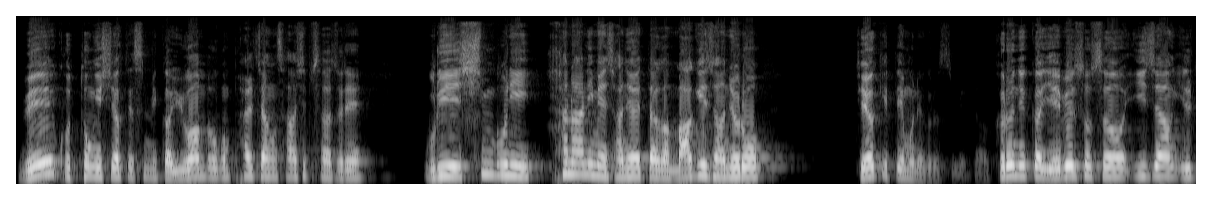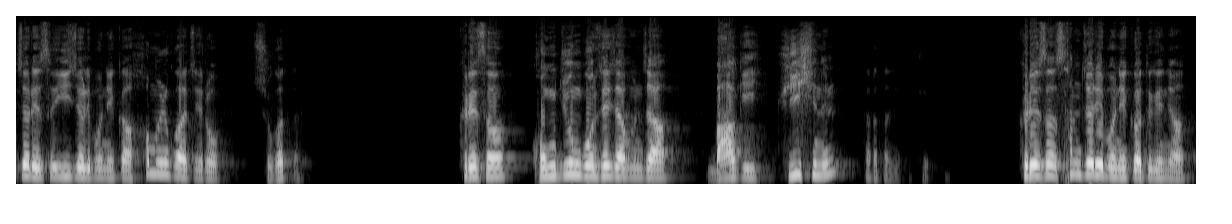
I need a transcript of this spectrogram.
왜 고통이 시작됐습니까? 요한복음 8장 44절에 우리의 신분이 하나님의 자녀였다가 마귀 자녀로 되었기 때문에 그렇습니다. 그러니까 예배소서 2장 1절에서 2절 보니까 허물과 죄로 죽었다. 그래서 공중 권세 잡은 자 마귀 귀신을 따라다니게 됐다. 그래서 3절에 보니까 어떻게 했냐?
